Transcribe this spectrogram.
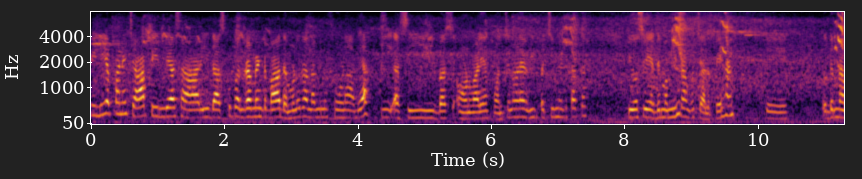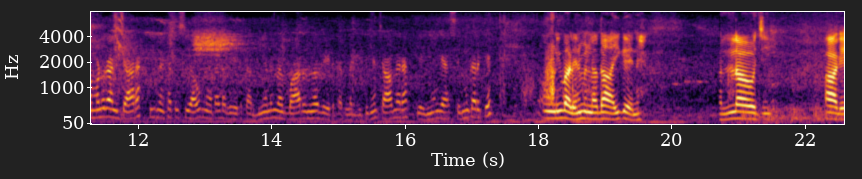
ਪੀ ਲਈ ਆਪਾਂ ਨੇ ਚਾਹ ਪੀ ਲਿਆ ਸਾਰੀ 10 ਕੁ 15 ਮਿੰਟ ਬਾਅਦ ਅਮਨ ਹੋਰਾਂ ਦਾ ਮੈਨੂੰ ਫੋਨ ਆ ਗਿਆ ਕਿ ਅਸੀਂ ਬਸ ਆਉਣ ਵਾਲੇ ਹਾਂ, ਪਹੁੰਚਣ ਵਾਲੇ ਹਾਂ 20 25 ਮਿੰਟ ਤੱਕ ਤੇ ਉਹ ਸਵੇਰ ਦੇ ਮੰਮੀ ਹੋਰਾਂ ਕੋਲ ਚੱਲ ਪਏ ਹਨ ਤੇ ਉਧਰ ਮੈਂ ਅਮਨ ਹੋਰਾਂ ਲਈ ਚਾਹ ਰੱਖਤੀ, ਮੈਂ ਕਿਹਾ ਤੁਸੀਂ ਆਓ, ਮੈਂ ਤੁਹਾਡਾ ਵੇਟ ਕਰਦੀ ਹਾਂ ਤੇ ਮੈਂ ਬਾਹਰ ਉਹਨਾਂ ਦਾ ਵੇਟ ਕਰਨ ਲੱਗੀ ਪਈ ਹਾਂ, ਚਾਹ ਮੈਂ ਰੱਖ ਕੇ ਆਈ ਹਾਂ ਗੈਸ ਸਿਮ ਕਰਕੇ। ਆਉਣ ਵਾਲੇ ਨੇ, ਮੈਨੂੰ ਲੱਗਦਾ ਆ ਹੀ ਗਏ ਨੇ। ਲਓ ਜੀ, ਆ ਗਏ।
